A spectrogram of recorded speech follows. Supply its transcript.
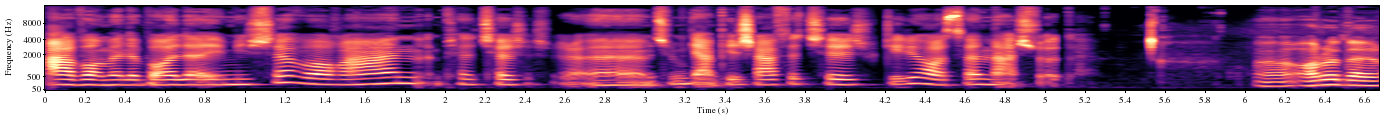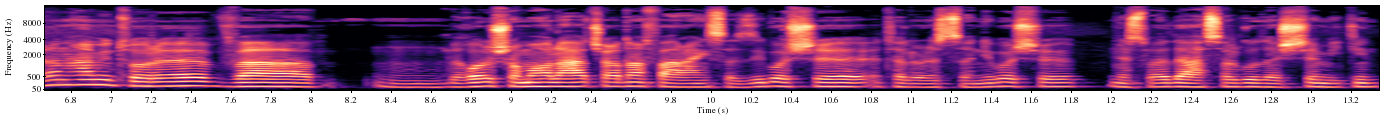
عوامل بالایی میشه واقعا چی میگم پیشرفت چشمگیری حاصل نشده. آره دقیقا همینطوره و به قول شما حالا هر چقدر فرهنگسازی باشه اطلاع رسانی باشه نسبت ده سال گذشته میگین.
